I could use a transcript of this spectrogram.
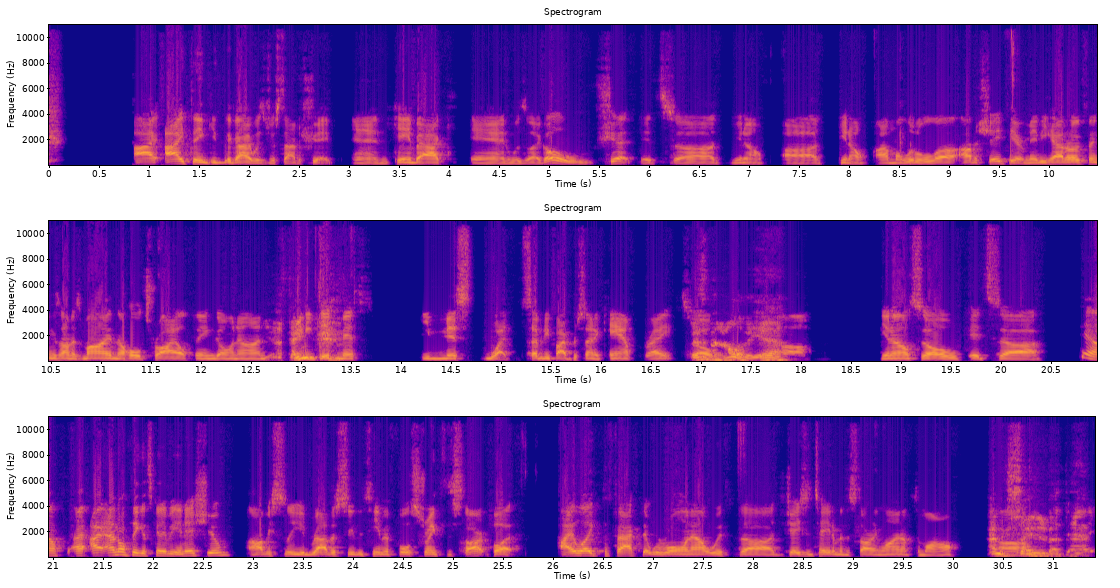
I, I think the guy was just out of shape and came back and was like, "Oh shit, it's uh, you know, uh, you know, I'm a little uh, out of shape here." Maybe he had other things on his mind, the whole trial thing going on, You and he did miss. He missed what seventy five percent of camp, right? So, all of it, yeah. um, you know, so it's uh, you know, I, I don't think it's going to be an issue. Obviously, you'd rather see the team at full strength to start, but I like the fact that we're rolling out with uh, Jayson Tatum in the starting lineup tomorrow I'm um, excited about that.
